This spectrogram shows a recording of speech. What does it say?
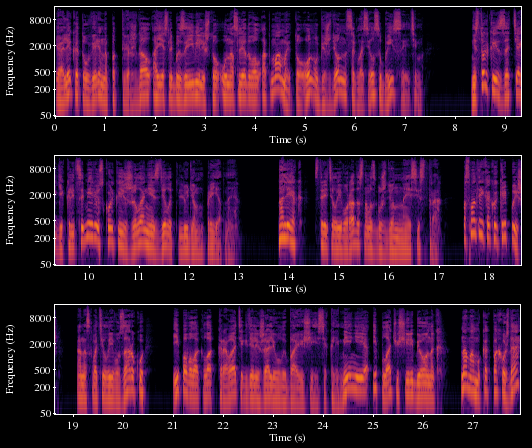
И Олег это уверенно подтверждал, а если бы заявили, что унаследовал от мамы, то он убежденно согласился бы и с этим. Не столько из-за тяги к лицемерию, сколько из желания сделать людям приятное. «Олег!» — встретила его радостно возбужденная сестра. «Посмотри, какой крепыш!» Она схватила его за руку и поволокла к кровати, где лежали улыбающиеся Клемения и плачущий ребенок. «На маму как похож, да?»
